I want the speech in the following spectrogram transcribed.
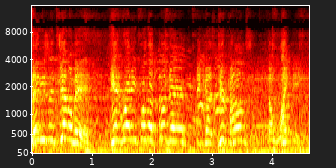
Ladies and gentlemen, get ready for the thunder because here comes the lightning.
